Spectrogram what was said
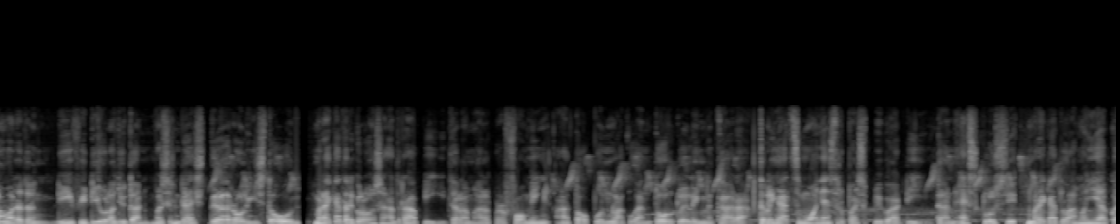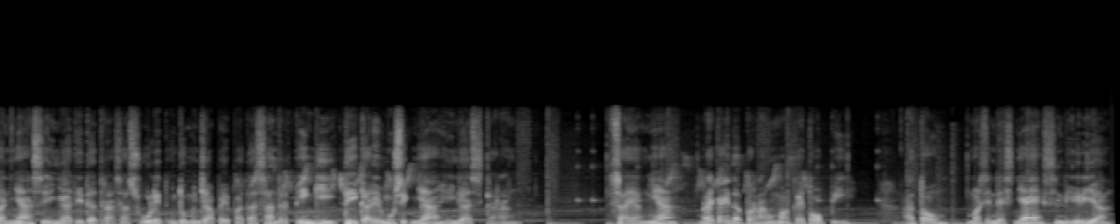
Selamat datang di video lanjutan merchandise The Rolling Stone. Mereka tergolong sangat rapi dalam hal performing ataupun melakukan tour keliling negara. Terlihat semuanya serba pribadi dan eksklusif. Mereka telah menyiapkannya sehingga tidak terasa sulit untuk mencapai batasan tertinggi di karir musiknya hingga sekarang. Sayangnya mereka tidak pernah memakai topi atau merchandise-nya yang sendiri ya.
